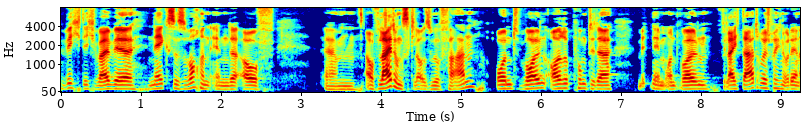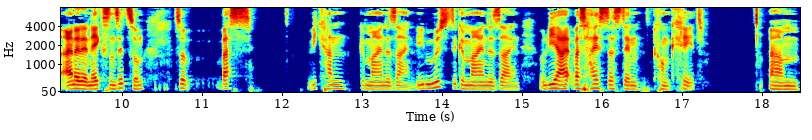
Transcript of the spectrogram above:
wichtig, weil wir nächstes Wochenende auf ähm, auf Leitungsklausur fahren und wollen eure Punkte da mitnehmen und wollen vielleicht darüber sprechen oder in einer der nächsten Sitzungen. So, was, wie kann Gemeinde sein? Wie müsste Gemeinde sein? Und wie, was heißt das denn konkret? Ähm,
